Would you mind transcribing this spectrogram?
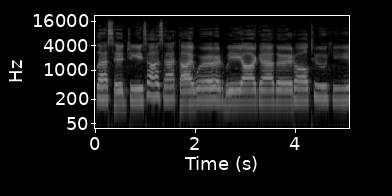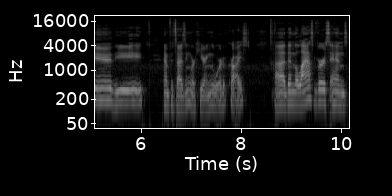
Blessed Jesus at Thy word, we are gathered all to hear Thee. Emphasizing we're hearing the word of Christ. Uh, then the last verse ends.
